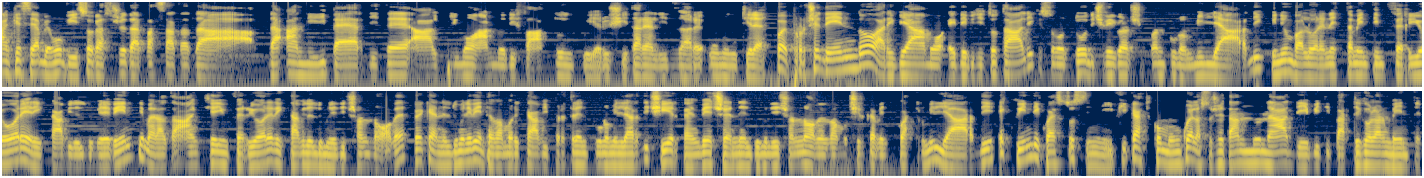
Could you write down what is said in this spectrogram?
anche se abbiamo visto che la società è passata da, da anni di perdite al primo anno di fatto in cui è riuscita a realizzare un utile. Poi procedendo arriviamo ai debiti totali che sono 12,51 miliardi, quindi un valore nettamente inferiore ai ricavi del 2020, ma in realtà anche inferiore ai ricavi del 2019, perché nel 2020 avevamo ricavi per 31 miliardi circa, invece nel 2019 avevamo circa 24 miliardi e quindi questo significa che comunque la società non ha debiti particolarmente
